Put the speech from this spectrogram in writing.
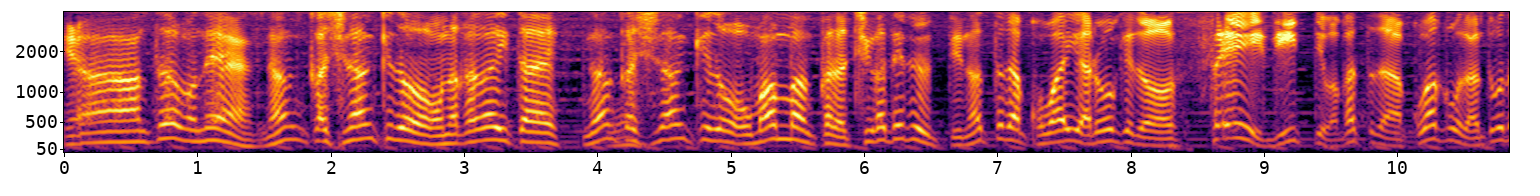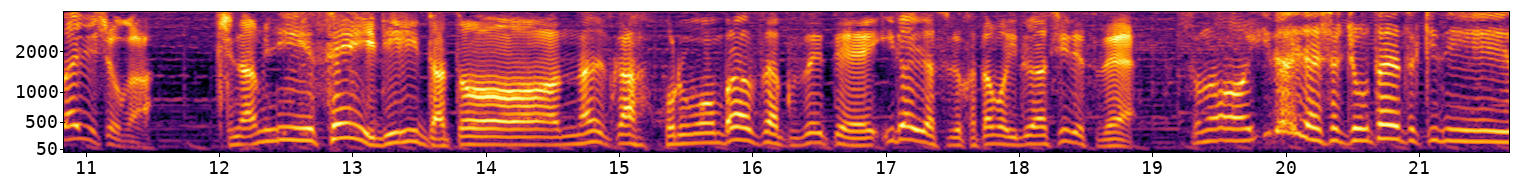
いやあんたらもねなんか知らんけどお腹が痛い。なんか知らんけどおまんまんから血が出るってなったら怖いやろうけど生理って分かったら怖くもなんともないでしょうが。ちなみに生理だと何ですか？ホルモンバランスが崩れてイライラする方もいるらしいですね。そのイライラした状態の時に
